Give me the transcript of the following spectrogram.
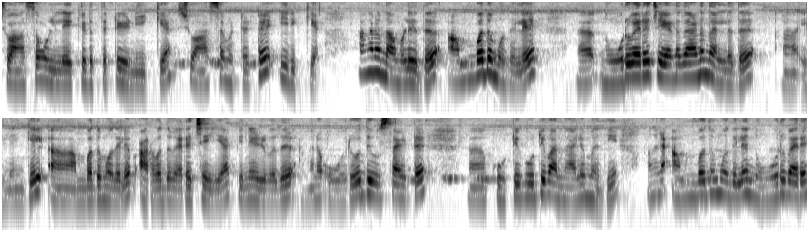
ശ്വാസം ഉള്ളിലേക്ക് എടുത്തിട്ട് എണീക്കുക ശ്വാസം ഇട്ടിട്ട് ഇരിക്കുക അങ്ങനെ നമ്മളിത് അമ്പത് മുതൽ നൂറ് വരെ ചെയ്യണതാണ് നല്ലത്. ഇല്ലെങ്കിൽ അമ്പത് മുതൽ അറുപത് വരെ ചെയ്യുക പിന്നെ എഴുപത് അങ്ങനെ ഓരോ ദിവസമായിട്ട് കൂട്ടി കൂട്ടി വന്നാലും മതി. അങ്ങനെ അമ്പത് മുതൽ നൂറ് വരെ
